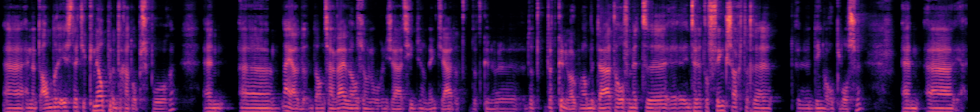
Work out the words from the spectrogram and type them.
En het andere is dat je knelpunten gaat opsporen. En nou ja, dan zijn wij wel zo'n organisatie die dan denkt, ja, dat, dat, kunnen we, dat, dat kunnen we ook wel met data of met Internet of Things-achtige dingen oplossen. En ja,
